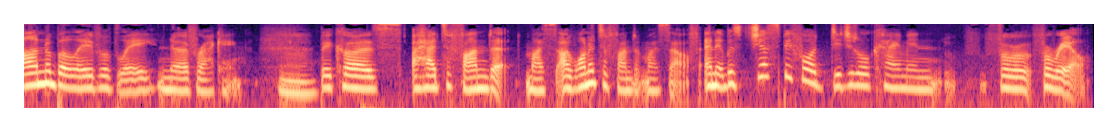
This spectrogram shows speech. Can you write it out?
unbelievably nerve wracking. Hmm. Because I had to fund it. My, I wanted to fund it myself, and it was just before digital came in for for real.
